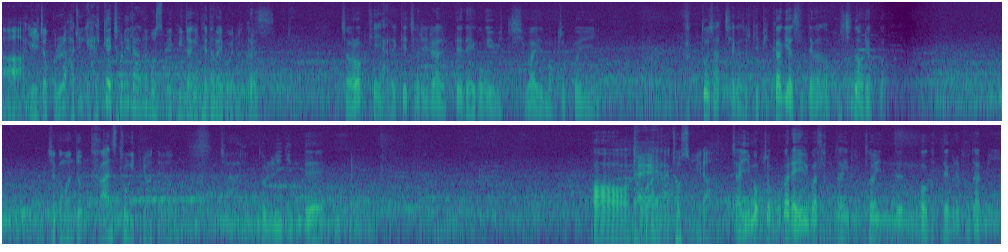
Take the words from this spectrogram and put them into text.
아 일적구를 아주 얇게 처리를 하는 모습이 굉장히 대단해 보이는데요. 그렇습니다. 저렇게 얇게 처리를 할 때 내공의 위치와 일목적거의 어, 각도 자체가 저렇게 빗각이었을 때가 훨씬 어렵거든요. 지금은 좀 강한 스트로크가 필요한데요. 자, 옆돌리기인데 아, 좋아요. 네, 좋습니다. 자 이목적구가 레일과 상당히 붙어 있는 거기 때문에 부담이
